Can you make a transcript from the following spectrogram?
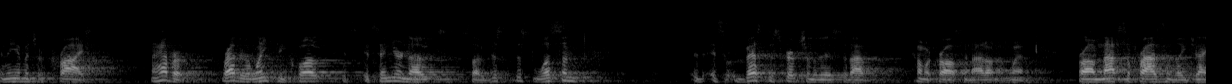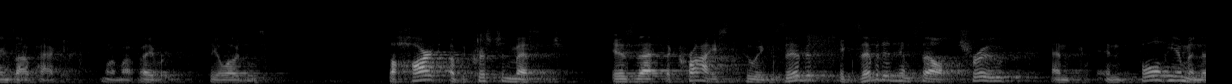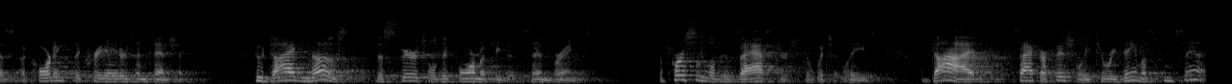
in the image of Christ. I have a rather lengthy quote. It's, it's in your notes, so just, just listen. It's the best description of this that I've come across, and I don't know when. from, not surprisingly, James I. Packer, one of my favorite theologians. The heart of the Christian message is that the Christ who exhibit, exhibited himself true and in full humanness according to the Creator's intention, who diagnosed the spiritual deformity that sin brings, the personal disasters to which it leads, died sacrificially to redeem us from sin,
